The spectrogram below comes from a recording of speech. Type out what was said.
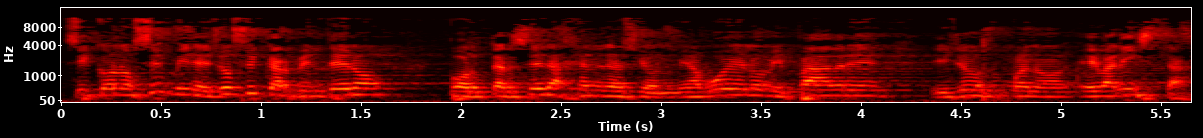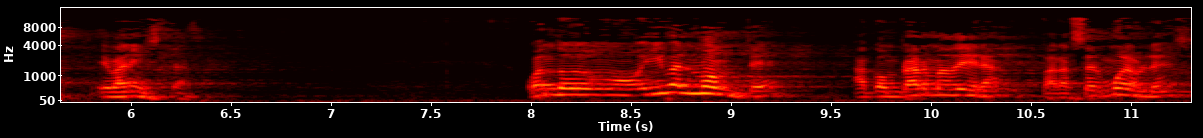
Si conocemos, mire, yo soy carpintero por tercera generación, mi abuelo, mi padre y yo, bueno, ebanista, ebanista. Cuando iba al monte a comprar madera para hacer muebles,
